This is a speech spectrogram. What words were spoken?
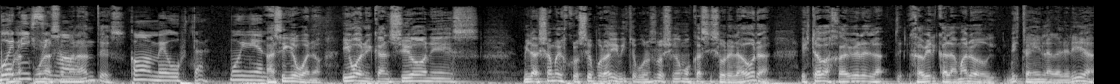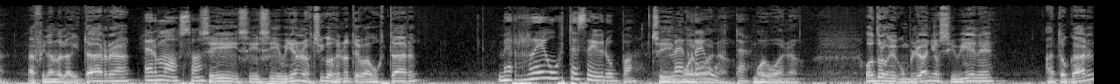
Buenísimo. Una, semana antes. Cómo me gusta. Muy bien. Así que bueno, y bueno, y canciones. Mira, ya me los crucé por ahí, ¿viste? Porque nosotros llegamos casi sobre la hora. Estaba Javier, la- Javier Calamaro, ¿viste? Ahí en la galería, afinando la guitarra. Hermoso. Sí, sí, sí. Vinieron los chicos de No Te Va a Gustar. Me re gusta ese grupo. Sí, me muy re bueno. gusta. Muy bueno. Otro que cumplió años y viene a tocar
